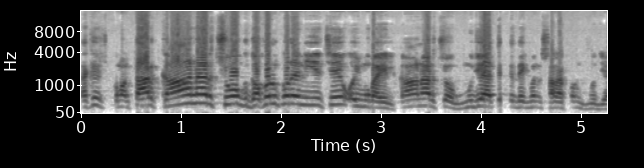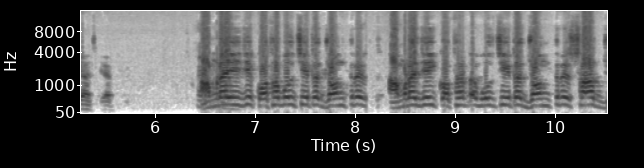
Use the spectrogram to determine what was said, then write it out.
তাকে তার কান আর চোখ দখল করে নিয়েছে ওই মোবাইল, কান আর চোখ মুজে আছে, দেখবেন সারাক্ষণ বুঝে আছে আর কি। আমরা এই যে কথা বলছি এটা যন্ত্রের আমরা যেই কথাটা বলছি এটা যন্ত্রের সাহায্য।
